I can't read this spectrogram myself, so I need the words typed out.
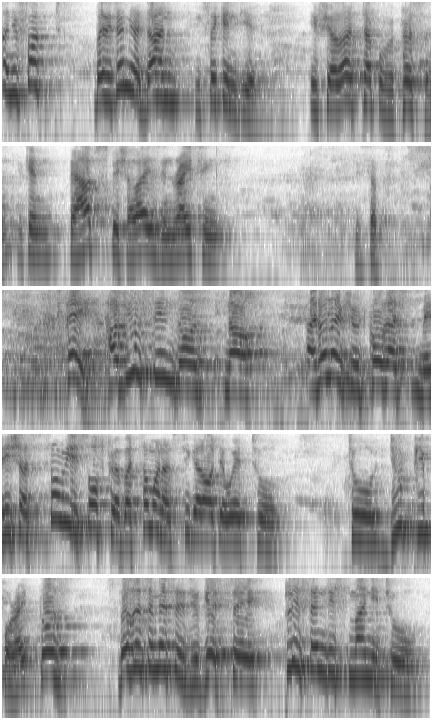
And in fact, by the time you're done in second year, if you're that type of a person, you can perhaps specialize in writing hey, have you seen those? Now, I don't know if you'd call that malicious. It's not really software, but someone has figured out a way to, to dupe people, right? Those, those SMSs you get say, please send this money to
